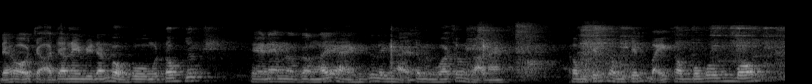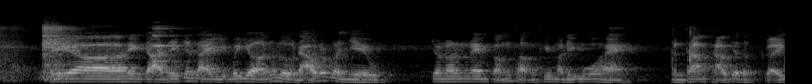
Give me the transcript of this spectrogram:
để hỗ trợ cho anh em đi đánh bầu cua một tốt nhất. Thì anh em nào cần lấy hàng thì cứ liên hệ cho mình qua số điện thoại này. 0909 704444 thì uh, hiện tại thì trên này bây giờ nó lừa đảo rất là nhiều cho nên anh em cẩn thận khi mà đi mua hàng. Mình tham khảo cho thật kỹ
